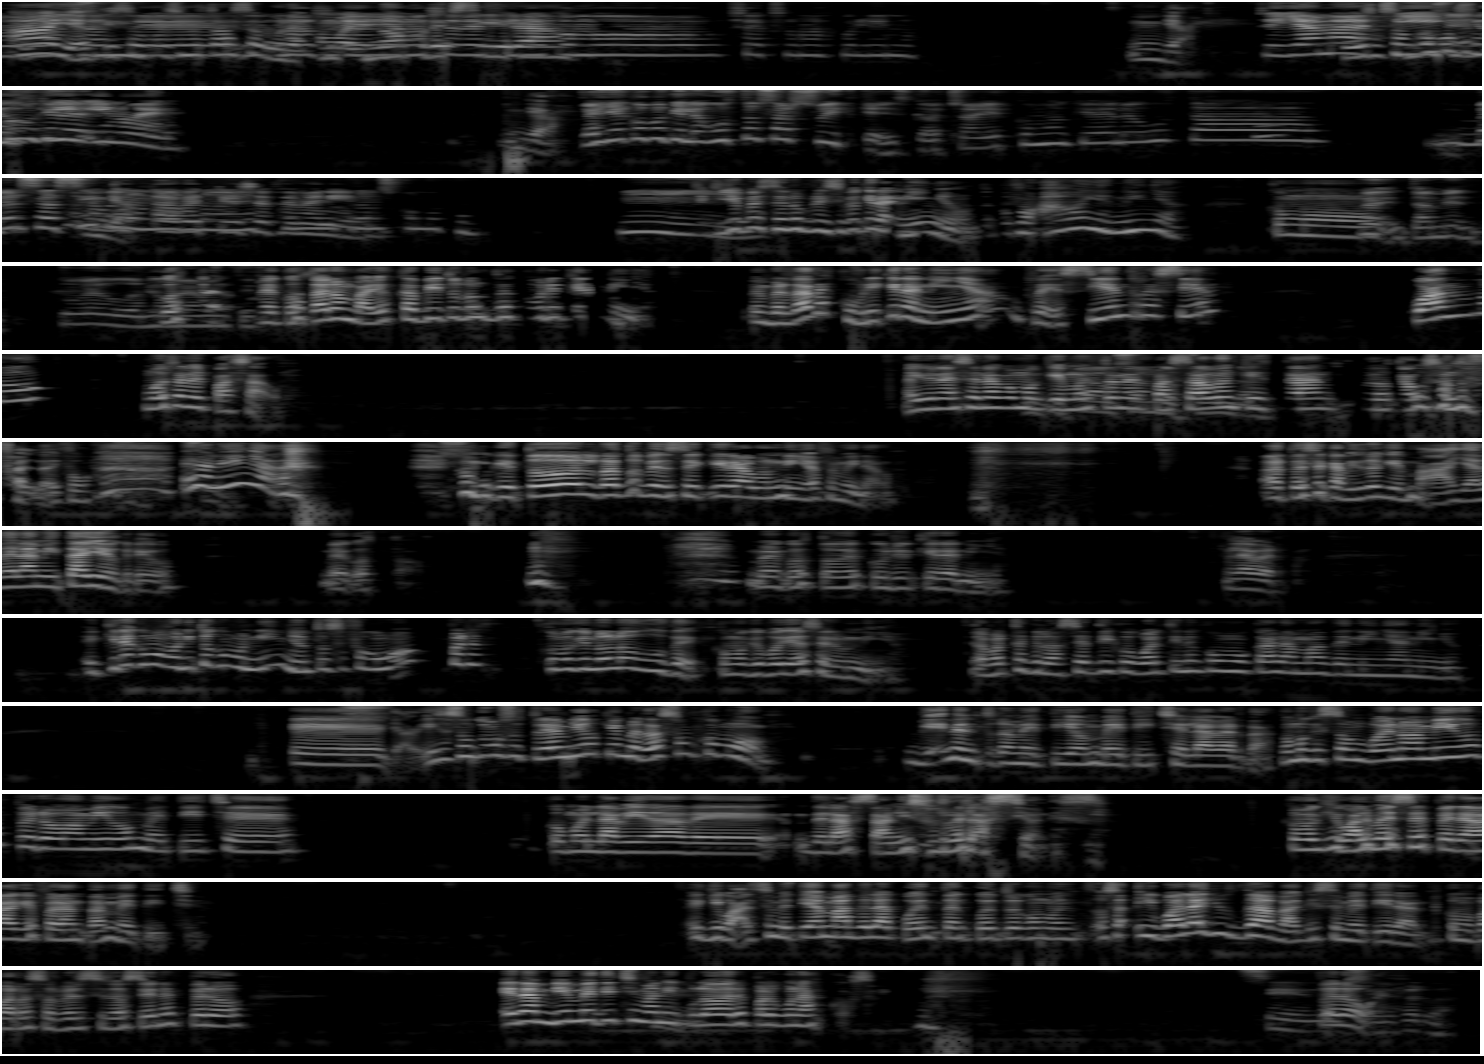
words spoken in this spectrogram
ah, ya, que eso, pues no estaba segura, como el nombre no se era... como sexo masculino. Ya. Se llama Yuki y Nue. Ya. A ella como que le gusta usar suitcase, ¿cachai? Es como que le gusta verse así, pero no, vestirse femenino. como. Mm. Yo pensé en un principio que era niño. Después como, ay, es niña. Como... También tuve dudas, Me, no voy a costa- mentir. me costaron varios capítulos descubrir que era niña. En verdad descubrí que era niña recién, recién, cuando muestran el pasado. Hay una escena como Porque que muestran el pasado en falda. que están, cuando está usando falda. Y fue, como, ¡Ah, ¡era niña! Como que todo el rato pensé que era un niño afeminado. Hasta ese capítulo que más allá de la mitad, yo creo. Me costó. me costó descubrir que era niña. La verdad. Es que era como bonito como niño, entonces fue como, "Ah, pare-". como que no lo dudé, como que podía ser un niño. Aparte que lo asiático igual tiene como cara más de niña a niño. Eh, ya, esos son como sus tres amigos que en verdad son como bien entrometidos metiche, la verdad. Como que son buenos amigos, pero amigos metiche como en la vida de, de la y sus relaciones. Como que igual me desesperaba que fueran tan metiche. Es que igual se metían más de la cuenta, encuentro como... o sea, igual ayudaba a que se metieran, como para resolver situaciones, pero eran bien metiches y manipuladores para algunas cosas. Sí, no, pero sí, bueno. es verdad.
